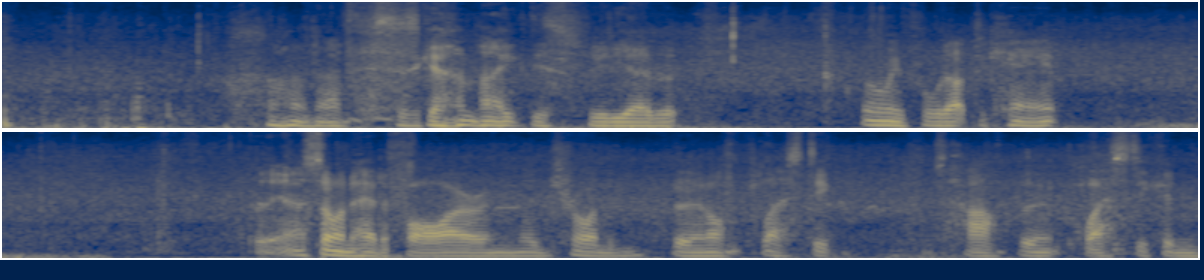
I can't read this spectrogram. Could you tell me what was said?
I don't know if this is going to make this video, but when we pulled up to camp, you know, someone had a fire and they tried to burn off plastic. It was half burnt plastic and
